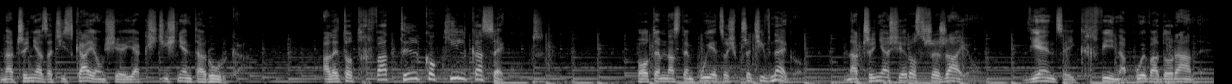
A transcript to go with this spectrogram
Naczynia zaciskają się jak ściśnięta rurka. Ale to trwa tylko kilka sekund. Potem następuje coś przeciwnego. Naczynia się rozszerzają. Więcej krwi napływa do rany.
